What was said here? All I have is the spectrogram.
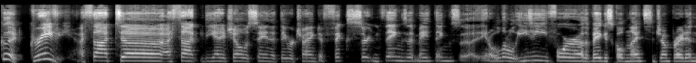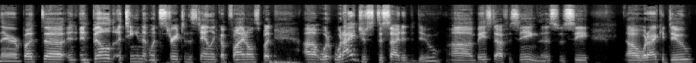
good gravy. I thought, uh, I thought the NHL was saying that they were trying to fix certain things that made things, uh, you know, a little easy for uh, the Vegas Golden Knights to jump right in there, but uh, and, and, build a team that went straight to the Stanley Cup Finals. But uh, what what I just decided to do, uh, based off of seeing this, was see. Uh, what I could do,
